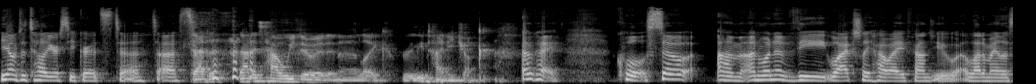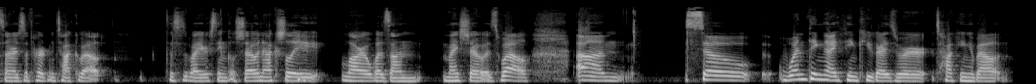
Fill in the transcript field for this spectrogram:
You don't have to tell your secrets to to us. That is, that is how we do it in a like really tiny chunk. Okay, cool. So, um, on one of the, well, actually, how I found you, a lot of my listeners have heard me talk about this is why you're single show, and actually, Laura was on my show as well. Um, so one thing I think you guys were talking about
